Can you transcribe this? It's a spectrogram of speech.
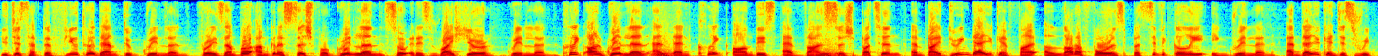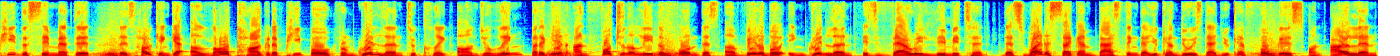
you just have to filter them to Greenland. For example, I'm gonna search for Greenland, so it is right here, Greenland. Click on Greenland and then click on this advanced search button. And by doing that you can find a lot of forums specifically in Greenland and then you can just repeat the same method. That's how you can get a lot of targeted people from Greenland to click on your link. But again unfortunately the forum that's available in Greenland is very limited. That's why the second best thing that you can do is that you can focus on Ireland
